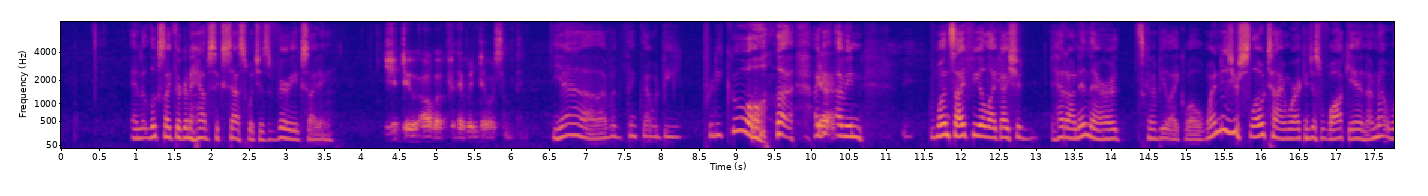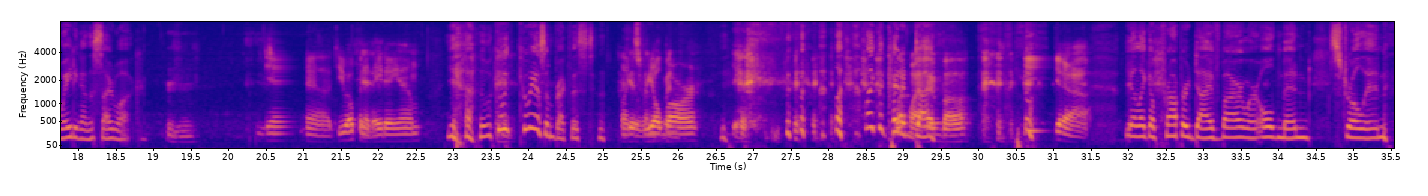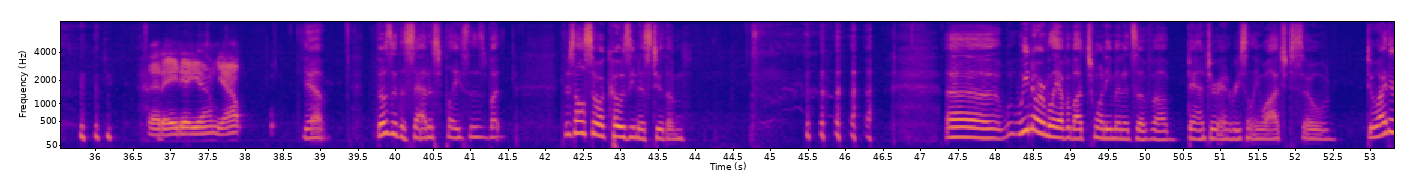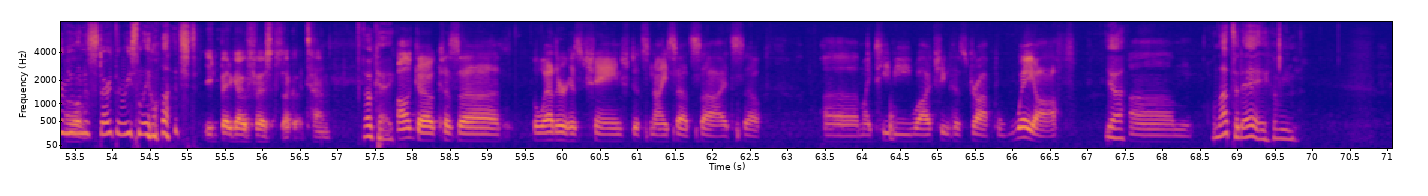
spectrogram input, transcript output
and it looks like they're going to have success, which is very exciting. You should do artwork for their window or something. Yeah, I would think that would be pretty cool. I, Yeah. I mean, once I feel like I should head on in there, it's going to be like, well, when is your slow time where I can just walk in? I'm not waiting on the sidewalk. Mm-hmm. Yeah. Do you open at 8 a.m. Yeah, can we, can we have some breakfast? Like a when- real when- bar? Yeah, like the kind like of dive, bar. Yeah. yeah, like a proper dive bar where old men stroll in. At 8 a.m. Yeah. Yeah, those are the saddest places, but there's also a coziness to them. uh, we normally have about 20 minutes of uh, banter and recently watched. So, do either of you Oh. want to start the recently watched? You'd better go first because I've got a ton. Okay. I'll go because uh, the weather has changed. It's nice outside, so uh, my TV watching has dropped way off. Yeah. Um, Well, not today. I mean,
